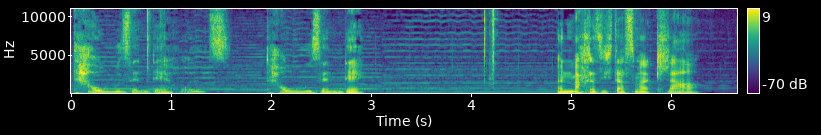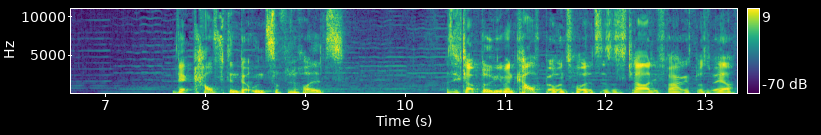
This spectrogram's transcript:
tausende Holz. Tausende. Man mache sich das mal klar. Wer kauft denn bei uns so viel Holz? Also ich glaube, irgendjemand kauft bei uns Holz, das ist klar. Die Frage ist bloß wer.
